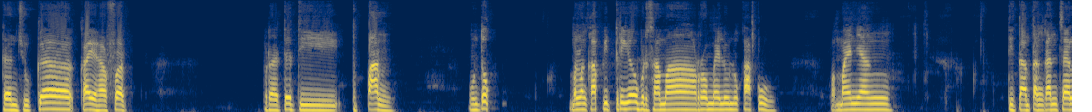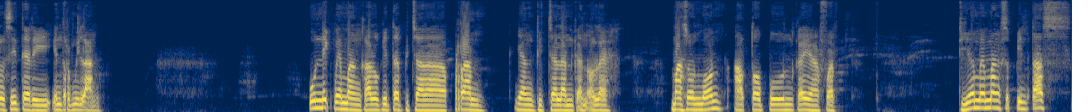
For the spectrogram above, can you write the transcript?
dan juga Kai Harvard berada di depan untuk melengkapi trio bersama Romelu Lukaku pemain yang ditantangkan Chelsea dari Inter Milan. Unik memang kalau kita bicara peran yang dijalankan oleh Mason Mount ataupun Kai Harvard. Dia memang sepintas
